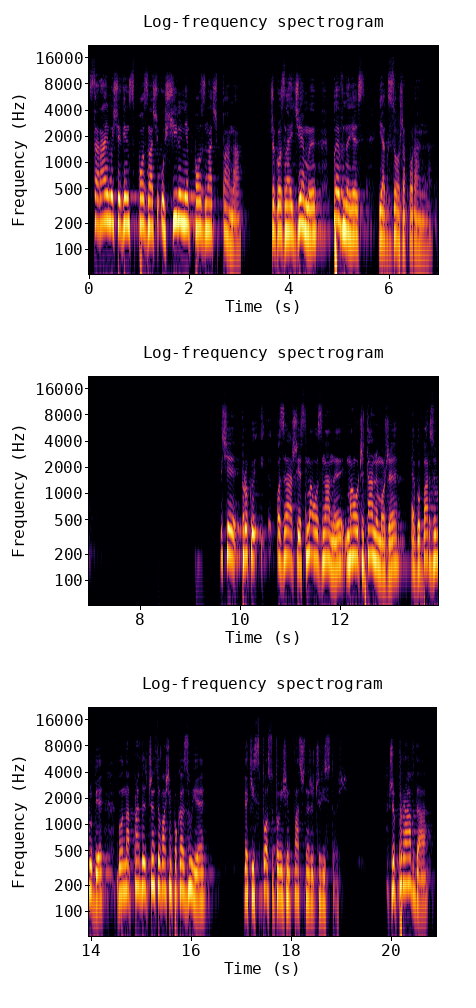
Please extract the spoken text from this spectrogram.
starajmy się więc poznać, usilnie poznać Pana, że Go znajdziemy, pewne jest jak zorza poranna. Wiecie, prorok Ozeasz jest mało znany, mało czytany może, ja go bardzo lubię, bo naprawdę często właśnie pokazuje, w jaki sposób powinniśmy patrzeć na rzeczywistość. Że prawda,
